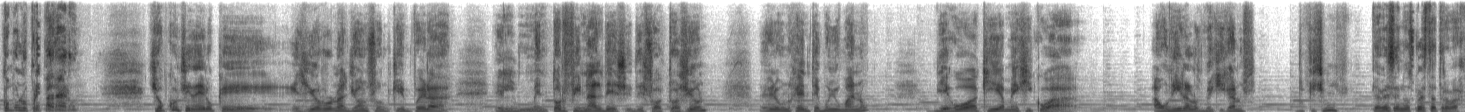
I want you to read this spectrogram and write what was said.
¿Cómo lo prepararon? Yo considero que el señor Ronald Johnson, quien fuera el mentor final de, su actuación, era un gente muy humano, llegó aquí a México a, unir a los mexicanos, porque somos... Que a veces nos cuesta trabajo.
